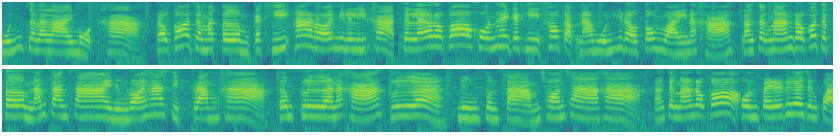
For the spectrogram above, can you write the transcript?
วุ้นจะละลายหมดค่ะ เราก็จะมาเติมกะทิ 500มิลลิลิตรค่ะ เสร็จแล้วเราก็คนให้กะทิเข้ากับน้ำวุ้นที่เราต้มไว้นะคะ หลังจากนั้นเราก็จะเติมน้ำตาลทราย 150 กรัมค่ะ เติมเกลือนะคะ เกลือ1ส่วน3ช้อนชาค่ะ หลังจากนั้นเราก็คนไปเรื่อยๆจนกว่า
